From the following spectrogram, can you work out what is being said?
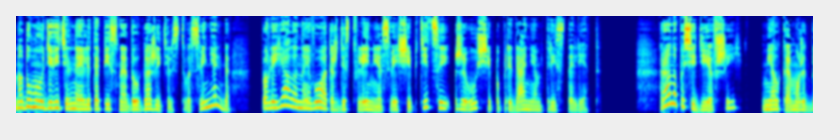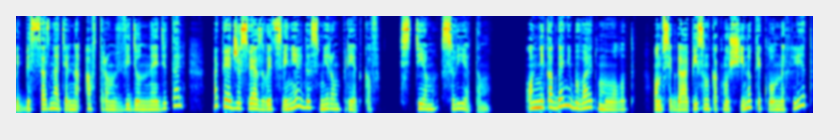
но, думаю, удивительное летописное долгожительство свинельда повлияло на его отождествление с вещей птицей, живущей по преданиям 300 лет. Рано посидевший, мелкая, может быть, бессознательно автором введенная деталь, опять же связывает свинельда с миром предков, с тем светом. Он никогда не бывает молод, он всегда описан как мужчина преклонных лет,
